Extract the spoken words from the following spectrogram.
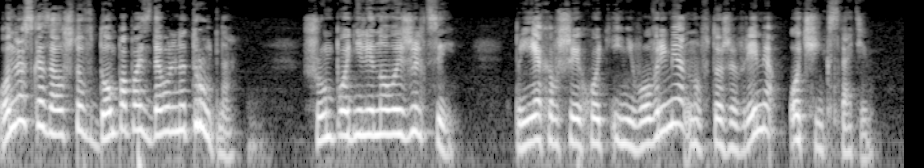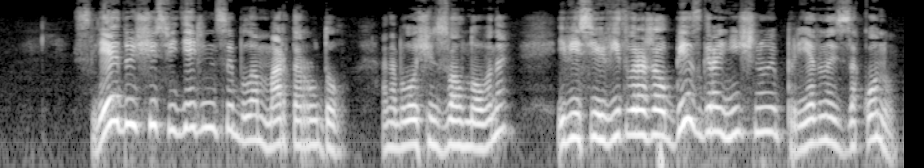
Он рассказал, что в дом попасть довольно трудно. Шум подняли новые жильцы, приехавшие хоть и не вовремя, но в то же время очень кстати. Следующей свидетельницей была Марта Рудл. Она была очень взволнована, и весь ее вид выражал безграничную преданность закону.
